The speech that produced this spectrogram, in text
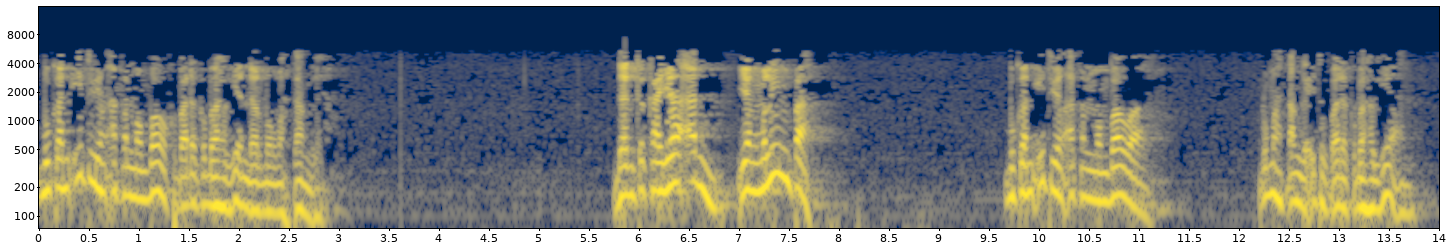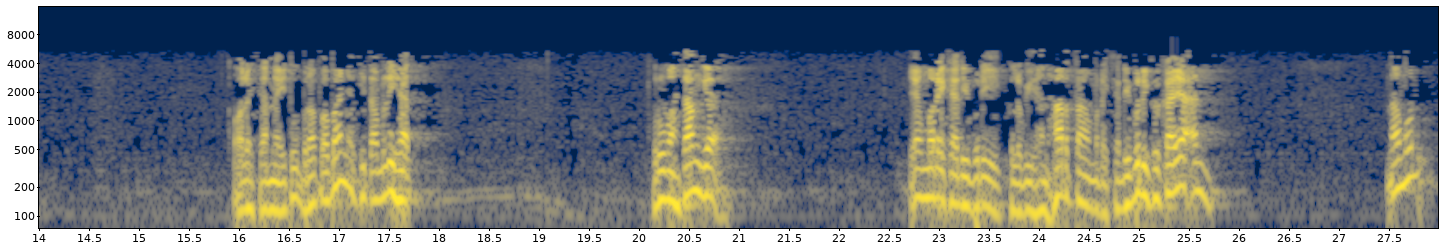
Bukan itu yang akan membawa kepada kebahagiaan dalam rumah tangga. Dan kekayaan yang melimpah. Bukan itu yang akan membawa rumah tangga itu pada kebahagiaan. Oleh karena itu berapa banyak kita melihat rumah tangga yang mereka diberi kelebihan harta, mereka diberi kekayaan. Namun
